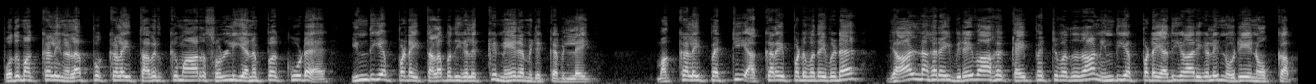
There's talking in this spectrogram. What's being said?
பொதுமக்களின் இழப்புக்களை தவிர்க்குமாறு சொல்லி அனுப்பக்கூட இந்திய படை தளபதிகளுக்கு நேரம் இருக்கவில்லை. மக்களை பற்றி அக்கறைப்படுவதை விட யாழ் நகரை விரைவாக கைப்பற்றுவதுதான் இந்திய படை அதிகாரிகளின் ஒரே நோக்கம்.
